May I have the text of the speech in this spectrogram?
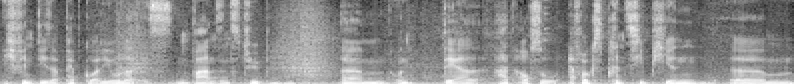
ich finde, dieser Pep Guardiola ist ein Wahnsinnstyp. Mhm. Ähm, und der hat auch so Erfolgsprinzipien, ähm,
